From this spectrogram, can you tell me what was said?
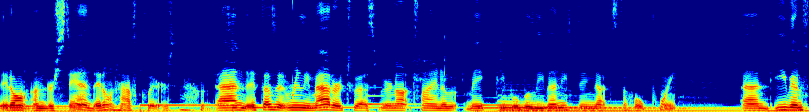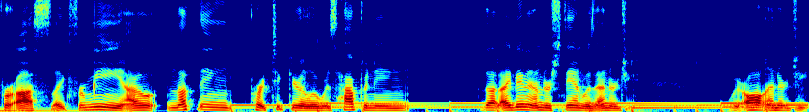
they don't understand. They don't have clairs. and it doesn't really matter to us. We're not trying to make people believe anything. That's the whole point. And even for us, like for me, I, nothing particular was happening that I didn't understand was energy. We're all energy.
